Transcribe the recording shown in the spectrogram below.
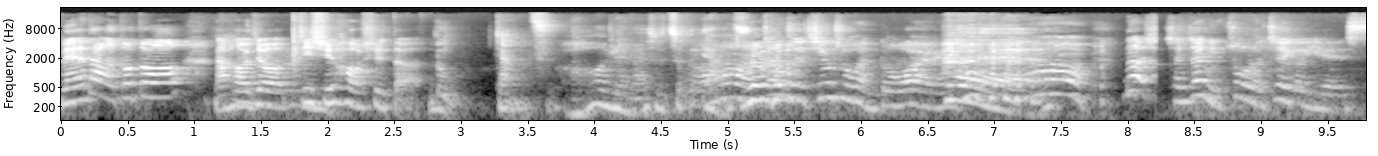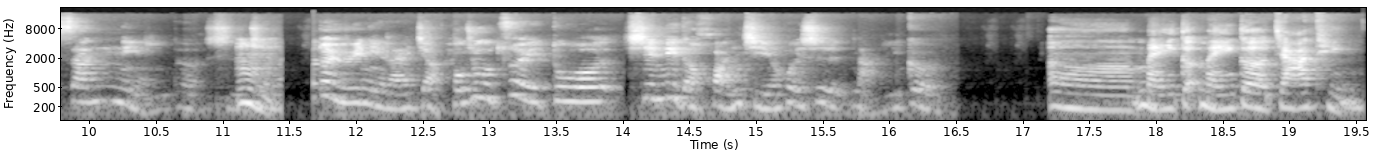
媒合到了多多，然后就继续后续的路。这样子哦，原来是这个样子，哦、这样子清楚很多哎、欸。对哦，那陈真，你做了这个也三年的时间，嗯、对于你来讲，投入最多心力的环节会是哪一个？嗯、呃，每一个每一个家庭。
